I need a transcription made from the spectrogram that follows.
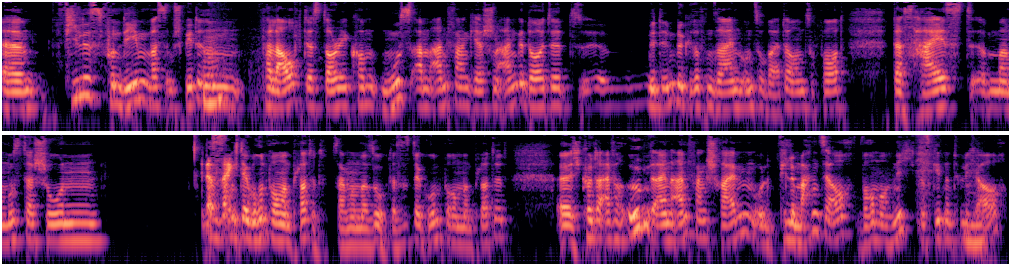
Ähm, vieles von dem, was im späteren mhm. Verlauf der Story kommt, muss am Anfang ja schon angedeutet äh, mit inbegriffen sein und so weiter und so fort. Das heißt, man muss da schon das ist eigentlich der Grund, warum man plottet, sagen wir mal so. Das ist der Grund, warum man plottet. Äh, ich könnte einfach irgendeinen Anfang schreiben und viele machen es ja auch, warum auch nicht, das geht natürlich mhm. auch.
